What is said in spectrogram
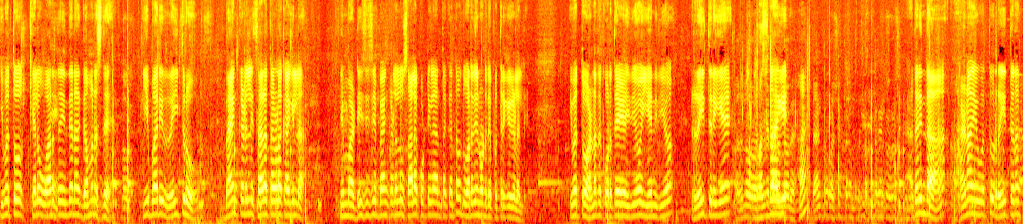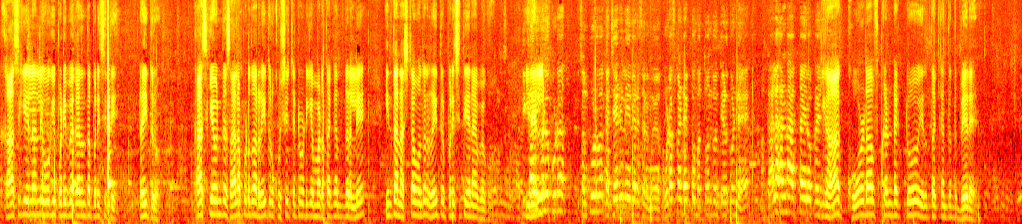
ಇವತ್ತು ಕೆಲವು ವಾರದ ಹಿಂದೆ ನಾನು ಗಮನಿಸಿದೆ. ಈ ಬಾರಿ ರೈತರು ಬ್ಯಾಂಕ್ಗಳಲ್ಲಿ ಸಾಲ ತಗೊಳಕ್ಕಾಗಿಲ್ಲ. ನಿಮ್ಮ ಡಿ ಸಿ ಸಿ ಬ್ಯಾಂಕ್ಗಳಲ್ಲೂ ಸಾಲ ಕೊಟ್ಟಿಲ್ಲ ಅಂತಕ್ಕಂಥ ಒಂದು ವರದಿ ನೋಡಿದೆ ಪತ್ರಿಕೆಗಳಲ್ಲಿ. ಇವತ್ತು ಹಣದ ಕೊರತೆ ಇದೆಯೋ ಏನಿದೆಯೋ ರೈತರಿಗೆ ಹೊಸದಾಗಿ ಅದರಿಂದ ಹಣ ಇವತ್ತು ರೈತನ ಖಾಸಗಿಯಲ್ಲಿ ಹೋಗಿ ಪಡಿಬೇಕಾದಂಥ ಪರಿಸ್ಥಿತಿ ರೈತರು. ಖಾಸಗಿಯವರಿಂದ ಸಾಲ ಪಡೆದು ರೈತರು ಕೃಷಿ ಚಟುವಟಿಕೆ ಮಾಡ್ತಕ್ಕಂಥದ್ರಲ್ಲಿ ಇಂಥ ನಷ್ಟ ಬಂದರೆ ರೈತರ ಪರಿಸ್ಥಿತಿ ಏನಾಗಬೇಕು? ಇದೆಲ್ಲ ಕೂಡ ಸಂಪೂರ್ಣವಾಗಿ ಕಚೇರಿಯಲ್ಲೇ ಇದ್ದಾರೆ ಸರ್. ಕೋಡ್ ಆಫ್ ಕಂಡಕ್ಟ್ ಮತ್ತೊಂದು ಅಂತ ಹೇಳ್ಕೊಂಡೆ. ಕಾಲಹರಣ ಆಗ್ತಾ ಇರೋ ಈಗ ಕೋಡ್ ಆಫ್ ಕಂಡಕ್ಟು ಇರತಕ್ಕಂಥದ್ದು ಬೇರೆ.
